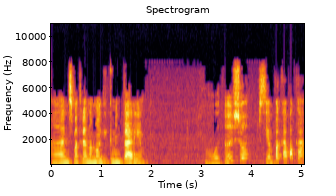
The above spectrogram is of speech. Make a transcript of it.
несмотря на многие комментарии. Вот, ну и все, всем пока-пока.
